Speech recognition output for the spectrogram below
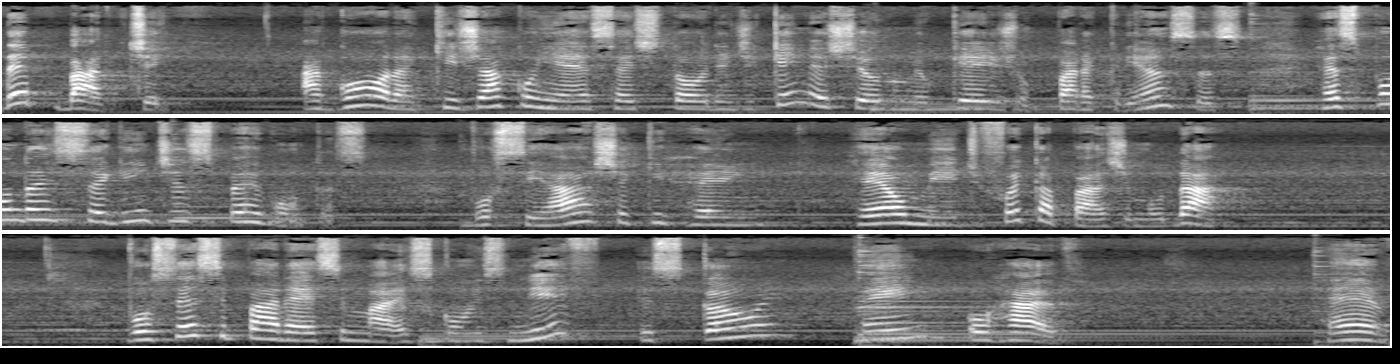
Debate. Agora que já conhece a história de quem mexeu no meu queijo para crianças, responda as seguintes perguntas. Você acha que Ren realmente foi capaz de mudar? Você se parece mais com Sniff, Scurry, Ren ou Have? Have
